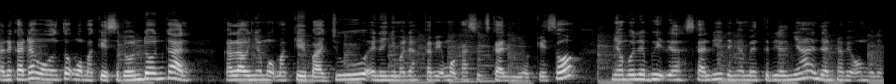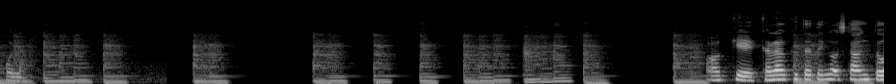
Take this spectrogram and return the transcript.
Kadang-kadang orang untuk mau pakai sedondon kan. Kalau mau pakai baju and then mana kami mau kasut sekali. Okay, so yang boleh beri sekali dengan materialnya dan kami orang boleh pola. Okey, kalau kita tengok sekarang tu,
